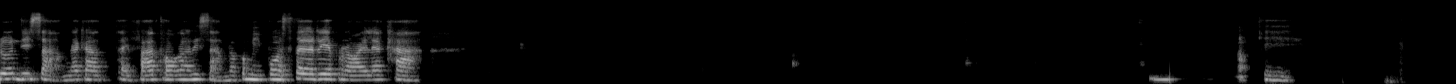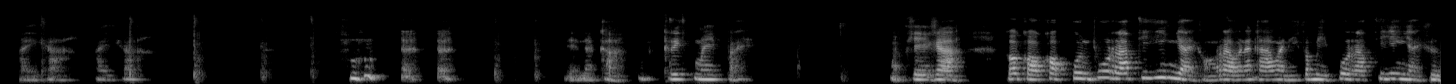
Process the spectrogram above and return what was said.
รุ่นที่สามนะคะไทยฟ้าทอครั้งที่สามเราก็มีโปสเตอร์เรียบร้อยแล้วค่ะ โอเค ไปค่ะ ไปค่ะ เดี๋ยวนะคะ คลิกไม่ไป โอเคค่ะ ก็ขอขอบคุณผู้รับที่ยิ่งใหญ่ของเรานะคะ วันนี้ก็มีผู้รับที่ยิ่งใหญ่คือ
